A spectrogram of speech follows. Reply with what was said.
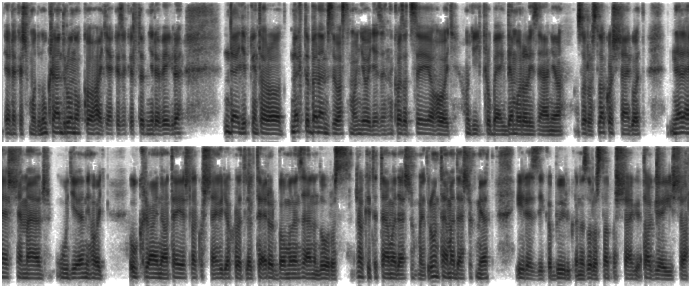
érdekes módon ukrán drónokkal hagyják ezeket többnyire végre de egyébként arra a legtöbb elemző azt mondja, hogy ezeknek az a célja, hogy, hogy így próbálják demoralizálni az orosz lakosságot, ne lehessen már úgy élni, hogy Ukrajna a teljes lakosság gyakorlatilag terrorban van az állandó orosz rakétatámadások, meg dróntámadások miatt. Érezzék a bőrükön az orosz lakosság tagjai is a,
